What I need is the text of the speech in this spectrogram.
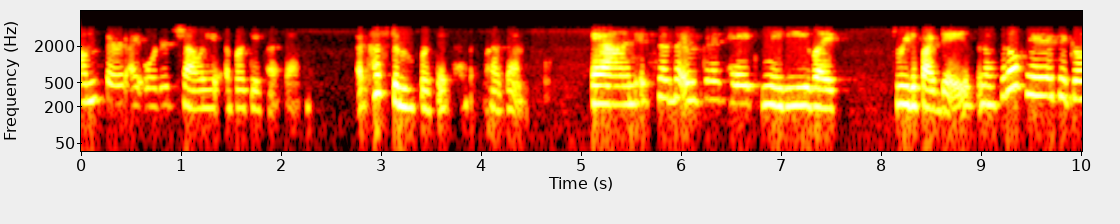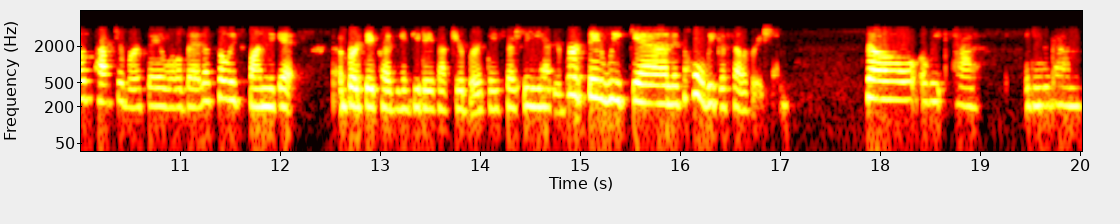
on the 3rd, I ordered Shelly a birthday present a custom birthday present. And it said that it was going to take maybe like three to five days. And I said, okay, if it goes past your birthday a little bit, that's always fun to get a birthday present a few days after your birthday, especially you have your birthday weekend. It's a whole week of celebration. So a week passed. It didn't come.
